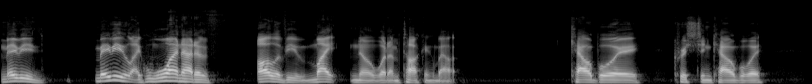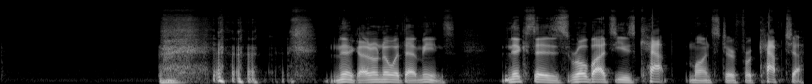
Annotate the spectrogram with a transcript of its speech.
Maybe, maybe like one out of all of you might know what I'm talking about. Cowboy, Christian cowboy. Nick, I don't know what that means. Nick says robots use cap monster for captcha.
